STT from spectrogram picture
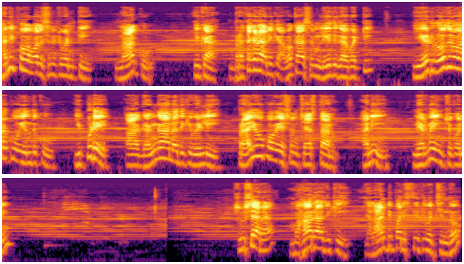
చనిపోవలసినటువంటి నాకు ఇక బ్రతకడానికి అవకాశం లేదు కాబట్టి ఏడు రోజుల వరకు ఎందుకు ఇప్పుడే ఆ గంగా నదికి వెళ్ళి ప్రాయోపవేశం చేస్తాను అని నిర్ణయించుకొని చూశారా? మహారాజుకి ఎలాంటి పరిస్థితి వచ్చిందో?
